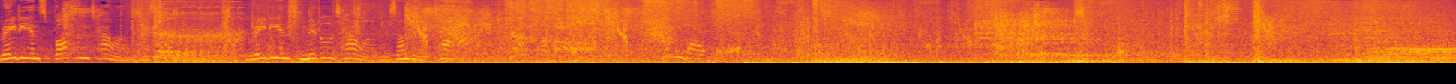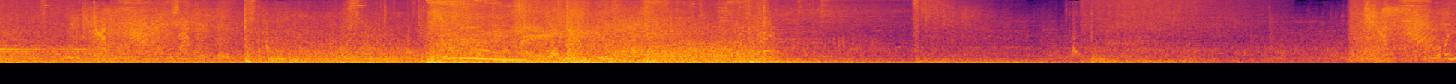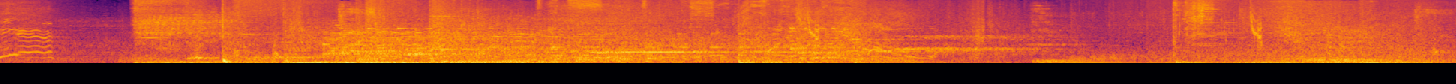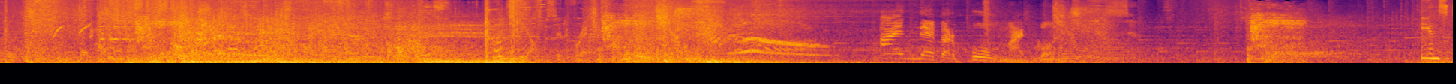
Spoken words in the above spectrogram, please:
Radiant's bottom tower is Radiant's middle tower is under attack.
